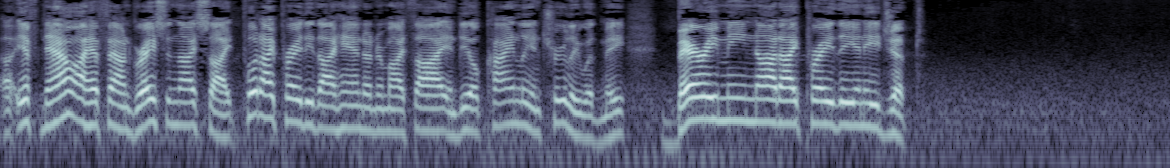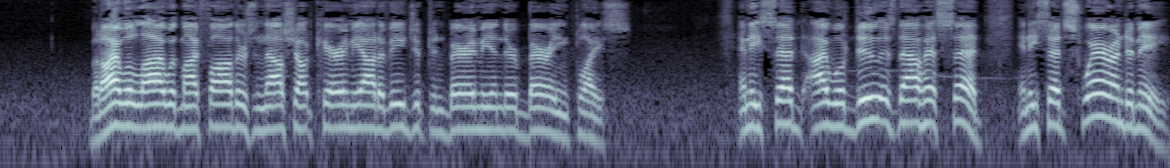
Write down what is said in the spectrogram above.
uh, if now I have found grace in thy sight, put, I pray thee, thy hand under my thigh, and deal kindly and truly with me. Bury me not, I pray thee, in Egypt. But I will lie with my fathers, and thou shalt carry me out of Egypt, and bury me in their burying place. And he said, I will do as thou hast said. And he said, Swear unto me.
